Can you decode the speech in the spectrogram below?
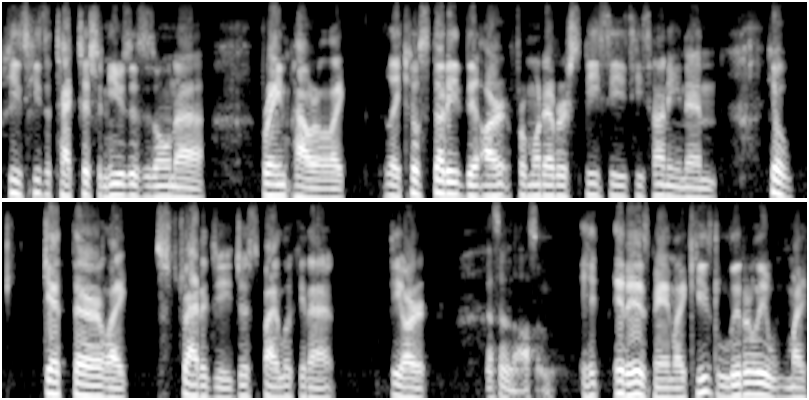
he's he's a tactician. He uses his own uh brain power. Like like he'll study the art from whatever species he's hunting and he'll get their like strategy just by looking at the art. That sounds awesome. it, it is man. Like he's literally my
